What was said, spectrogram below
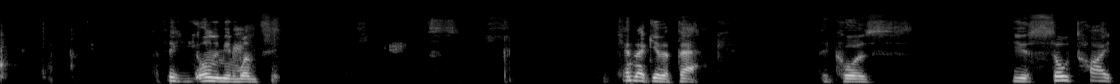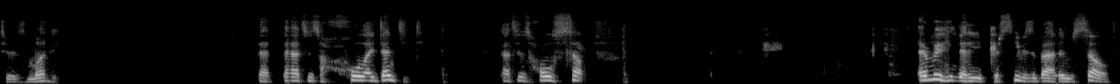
I think you only mean one thing. He cannot give it back because he is so tied to his money that that's his whole identity. That's his whole self. Everything that he perceives about himself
